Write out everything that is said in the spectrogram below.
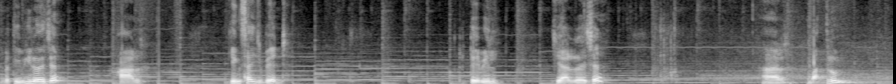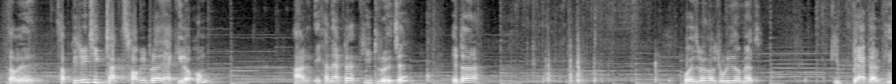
একটা টিভি রয়েছে। আর king size bed table chair রয়েছে, আর বাথরুম তবে সব কিছুই ঠিকঠাক, সবই প্রায় একই রকম। আর এখানে একটা কিট রয়েছে, এটা ওয়েস্ট বেঙ্গল ট্যুরিজমের কি প্যাক আর কি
